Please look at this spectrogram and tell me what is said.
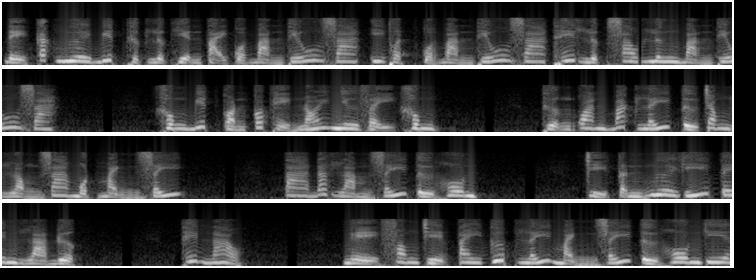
Để các ngươi biết thực lực hiện tại của bản thiếu gia, y thuật của bản thiếu gia, thế lực sau lưng bản thiếu gia. Không biết còn có thể nói như vậy không? Thượng quan bác lấy từ trong lòng ra một mảnh giấy. Ta đã làm giấy từ hôn. Chỉ cần ngươi ký tên là được. Thế nào? Nghệ phong chìa tay cướp lấy mảnh giấy từ hôn kia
